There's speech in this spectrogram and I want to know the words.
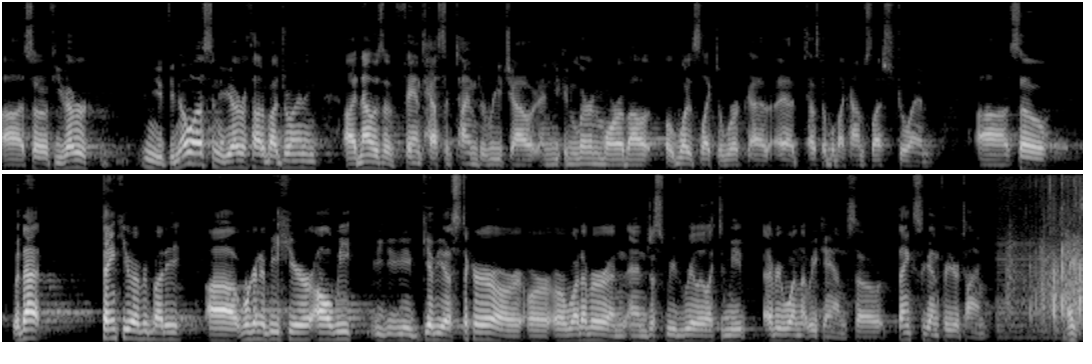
Uh, so if you've ever if you know us and you've ever thought about joining, uh, now is a fantastic time to reach out and you can learn more about what it's like to work at, at testdouble.com slash join. Uh, so with that, thank you everybody. Uh, we're gonna be here all week, you, you give you a sticker or, or, or whatever and, and just we'd really like to meet everyone that we can. So thanks again for your time. Thanks.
